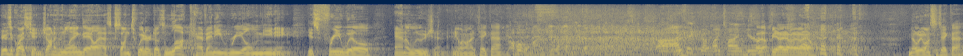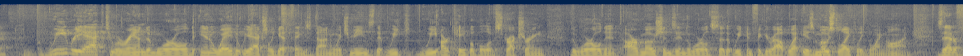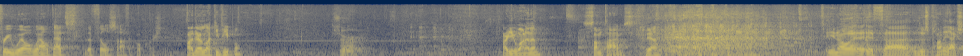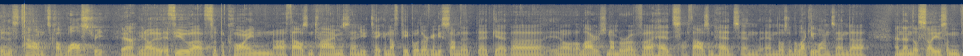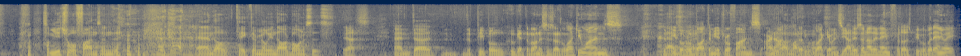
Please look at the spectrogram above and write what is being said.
Here's a question. Jonathan Langdale asks on Twitter Does luck have any real meaning? Is free will an illusion? Anyone want to take that? Oh, my God. Uh, I think uh, my time here. Uh, yeah, yeah, yeah, yeah. Nobody wants to take that? We react to a random world in a way that we actually get things done, which means that we, we are capable of structuring the world and our motions in the world so that we can figure out what is most likely going on. Is that a free will? Well, that's the philosophical question. Are there lucky people? Sure. Are you one of them? Sometimes. Yeah. You know, if uh, there's plenty actually in this town, it's called Wall Street. Yeah. You know, if you uh, flip a coin a thousand times and you take enough people, there are going to be some that, that get, uh, you know, a large number of uh, heads, a thousand heads, and, and those are the lucky ones. And, uh, and then they'll sell you some, some mutual funds and, and they'll take their million dollar bonuses. Yes. And uh, the people who get the bonuses are the lucky ones. The That's people who right. bought the mutual funds are Are the not the lucky ones. Yeah, there's another name for those people. But anyway.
